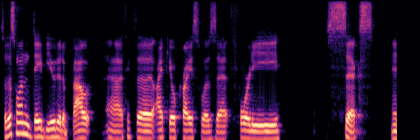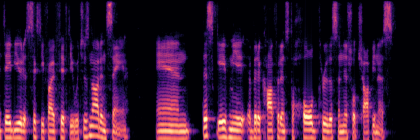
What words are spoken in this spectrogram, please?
So this one debuted at about, uh, I think the IPO price was at 46 and it debuted at 65.50, which is not insane. And this gave me a bit of confidence to hold through this initial choppiness.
